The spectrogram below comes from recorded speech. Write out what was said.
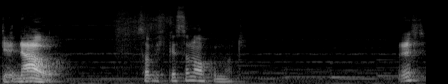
Genau! Das habe ich gestern auch gemacht. Echt?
